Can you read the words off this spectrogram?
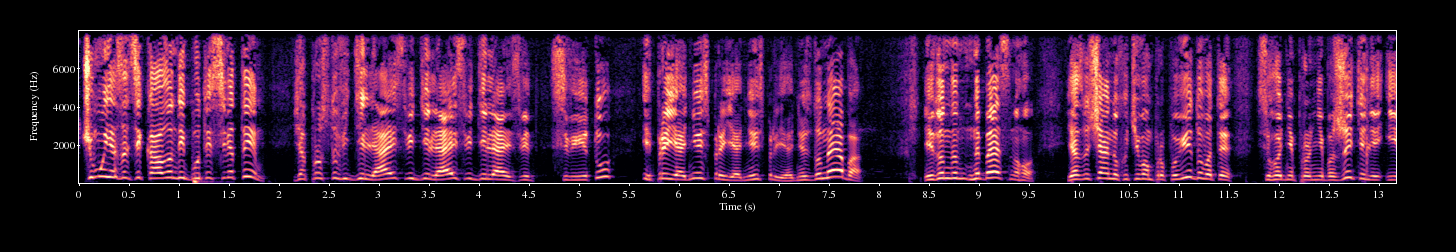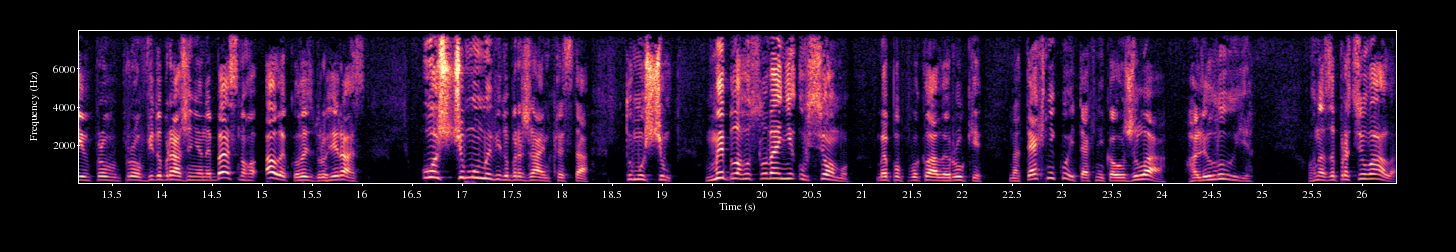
Чому я зацікавлений бути святим? Я просто відділяюсь, відділяюсь, відділяюсь від світу і приєднуюсь, приєднуюсь, приєднуюсь до неба. І до небесного. Я, звичайно, хотів вам проповідувати сьогодні про небожителі і про, про відображення небесного, але колись другий раз. Ось чому ми відображаємо Христа. Тому що ми благословені у всьому. Ми поклали руки на техніку, і техніка ожила. Галілуя! Вона запрацювала.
